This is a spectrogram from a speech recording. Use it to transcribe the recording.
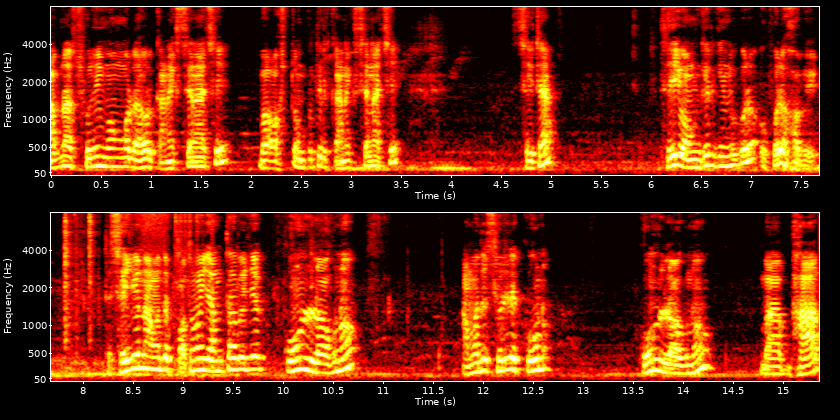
আপনার শনি, মঙ্গল, রাহুর কানেকশান আছে বা অষ্টমপতির কানেকশান আছে। সেটা সেই অঙ্কের কিন্তু উপরে উপরে হবে। তো সেই জন্য আমাদের প্রথমে জানতে হবে যে কোন লগ্ন, আমাদের শরীরে কোন কোন লগ্ন বা ভাব,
